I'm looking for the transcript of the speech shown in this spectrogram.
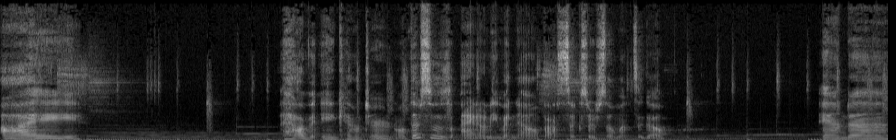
I have encountered. Well, this was, I don't even know, about six or so months ago. And uh,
